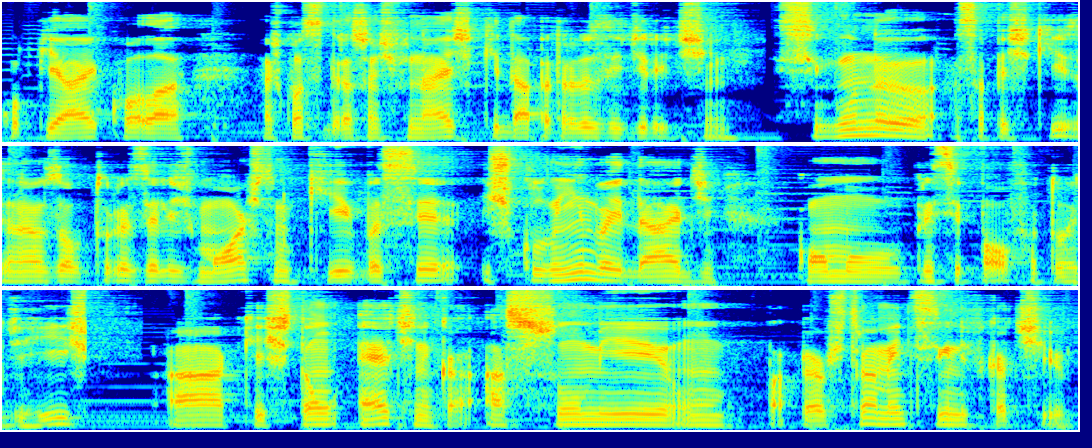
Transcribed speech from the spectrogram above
copiar e colar as considerações finais que dá para traduzir direitinho. Segundo essa pesquisa, né, os autores eles mostram que você excluindo a idade como principal fator de risco, a questão étnica assume um papel extremamente significativo.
